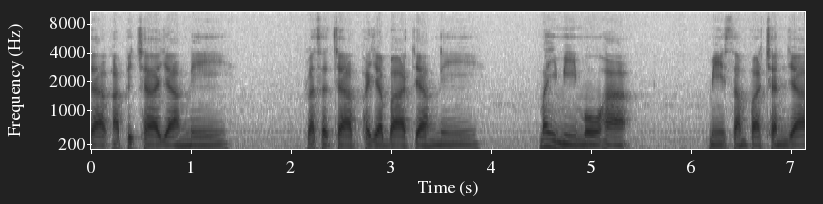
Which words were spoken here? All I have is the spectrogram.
จากอภิชาอย่างนี้ ปราศจากพยาบาทอย่างนี้ ไม่มีโมหะ มีสัมปชัญญะ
